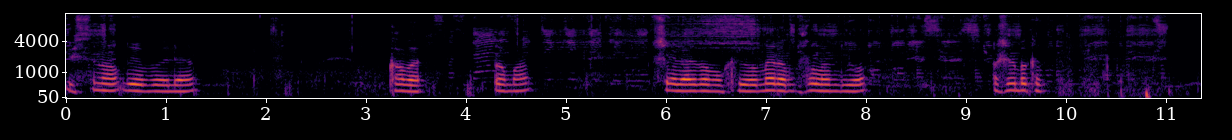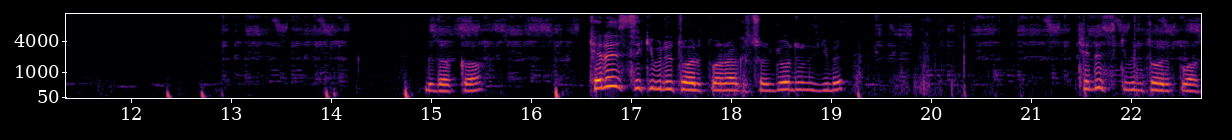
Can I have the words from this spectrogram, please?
Üstüne atlıyor böyle. Kameraman şeylerden okuyor. Merhaba falan diyor. Aşırı bakın. Bir dakika. Kedi siki bir tuvalet var arkadaşlar. Gördüğünüz gibi. Kedi siki bir tuvalet var.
